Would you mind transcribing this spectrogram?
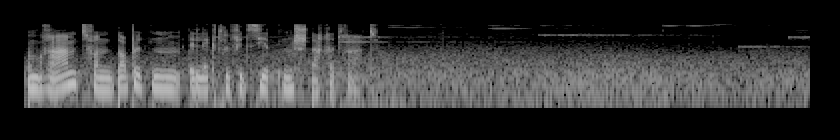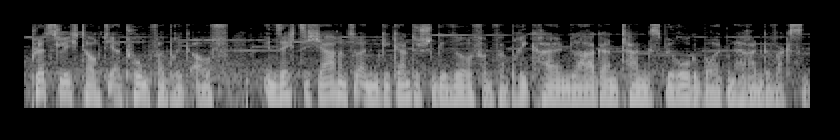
umrahmt von doppeltem elektrifizierten Stacheldraht. Plötzlich taucht die Atomfabrik auf, in 60 Jahren zu einem gigantischen Gewirr von Fabrikhallen, Lagern, Tanks, Bürogebäuden herangewachsen.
